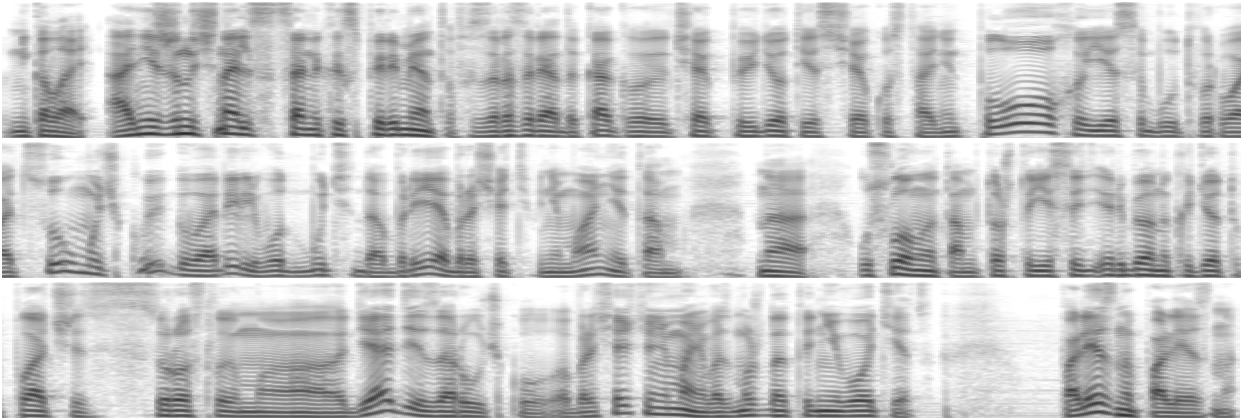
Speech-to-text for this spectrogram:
Николай. Они же начинали с социальных экспериментов из разряда, как э, человек поведет, если человеку станет плохо, если будут вырвать сумочку, и говорили, вот будьте добрее, обращайте внимание там на, условно, там, то, что если ребенок идет и плачет с взрослым э, дядей за ручку, обращайте внимание, возможно, это не его отец. Полезно, полезно.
